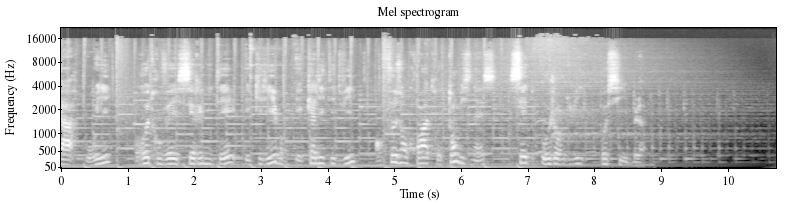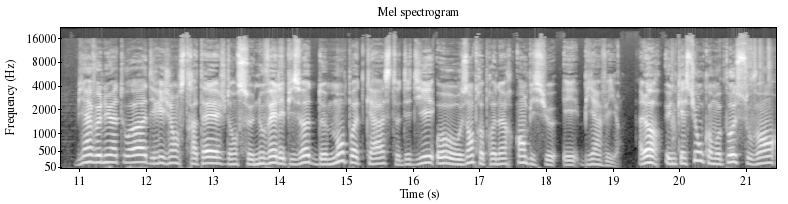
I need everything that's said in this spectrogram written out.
Car oui, retrouver sérénité, équilibre et qualité de vie en faisant croître ton business, c'est aujourd'hui possible. Bienvenue à toi, dirigeant stratège, dans ce nouvel épisode de mon podcast dédié aux entrepreneurs ambitieux et bienveillants. Alors, une question qu'on me pose souvent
